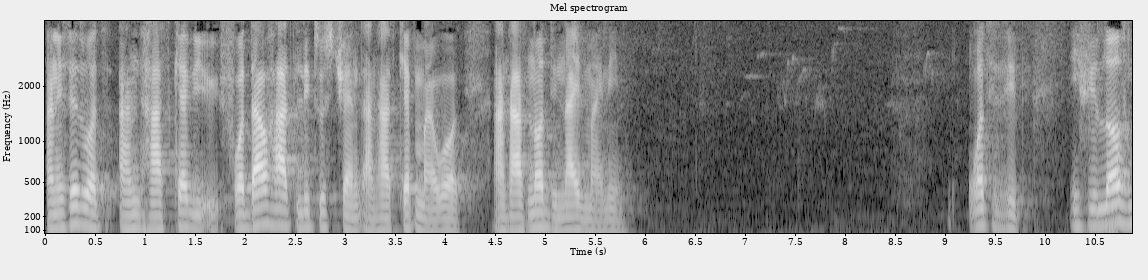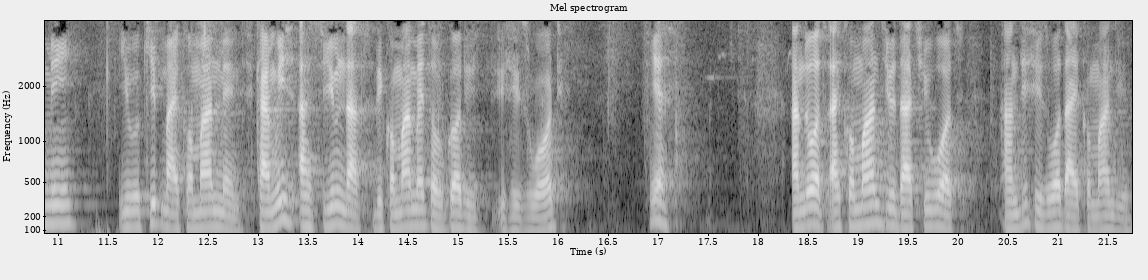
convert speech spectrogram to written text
And he says, What? And has kept you, for thou hast little strength and has kept my word and has not denied my name. What is it? If you love me, you will keep my commandment. Can we assume that the commandment of God is, is his word? Yes. And what? I command you that you what? And this is what I command you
